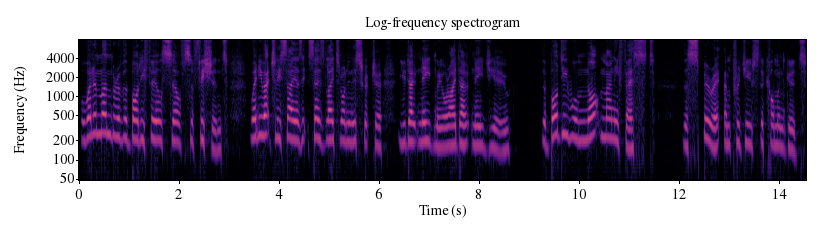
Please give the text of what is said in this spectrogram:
or when a member of a body feels self sufficient, when you actually say, as it says later on in this scripture, you don't need me or I don't need you, the body will not manifest the spirit and produce the common good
